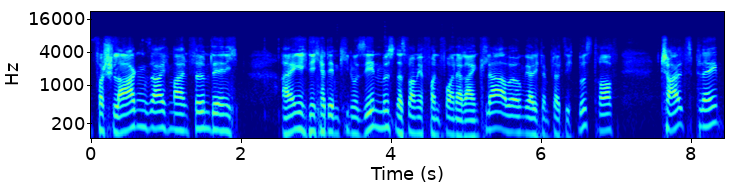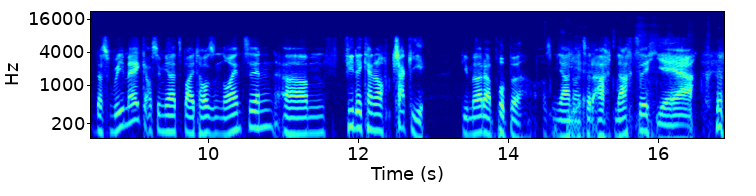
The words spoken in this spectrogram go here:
verschlagen, sage ich mal. Ein Film, den ich eigentlich nicht hätte im Kino sehen müssen. Das war mir von vornherein klar, aber irgendwie hatte ich dann plötzlich Lust drauf. Child's Play, das Remake aus dem Jahr 2019. Ähm, viele kennen auch Chucky, die Mörderpuppe aus dem Jahr yeah. 1988. Yeah.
